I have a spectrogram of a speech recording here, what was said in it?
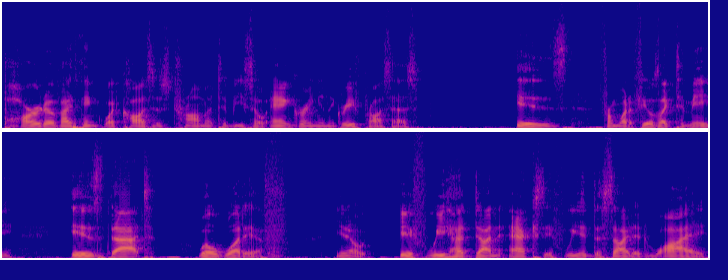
part of I think what causes trauma to be so anchoring in the grief process is from what it feels like to me is that well what if? You know if we had done x if we had decided y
